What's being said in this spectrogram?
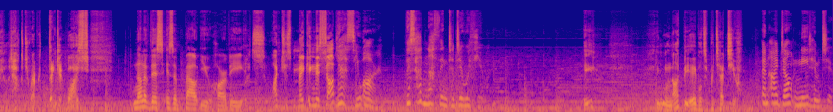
God, how could you ever think it was? None of this is about you, Harvey. So I'm just making this up? Yes, you are. This had nothing to do with you. He... He will not be able to protect you. And I don't need him to.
